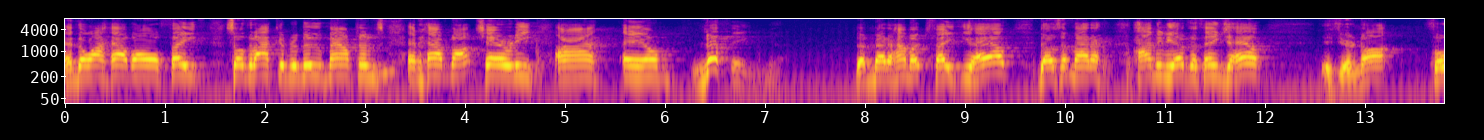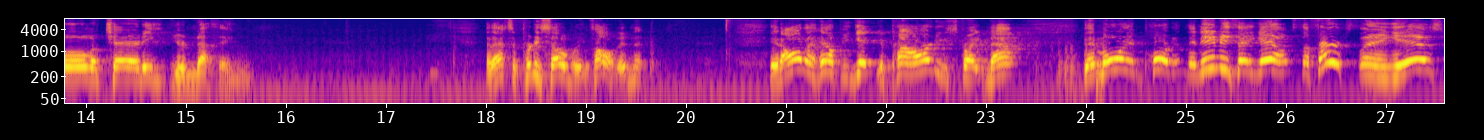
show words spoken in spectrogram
and though I have all faith so that I can remove mountains and have not charity, I am nothing. Doesn't matter how much faith you have, doesn't matter how many other things you have. If you're not full of charity, you're nothing. Now that's a pretty sobering thought, isn't it? It ought to help you get your priorities straightened out that more important than anything else, the first thing is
